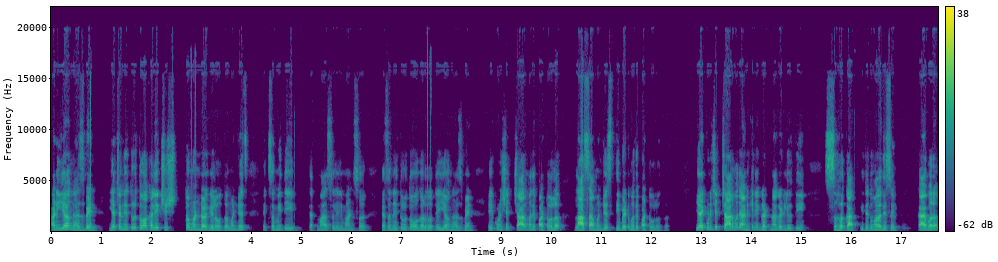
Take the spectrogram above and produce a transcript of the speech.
आणि यंग हजबेंड याच्या नेतृत्वाखाली एक शिष्टमंडळ गेलं होतं. म्हणजेच एक समिती त्यात असलेली माणसं त्याचं नेतृत्व करत होते यंग हजबेंड. एकोणीसशे चारमध्ये पाठवलं. लासा म्हणजेच तिबेटमध्ये पाठवलं होतं. या एकोणीसशे चारमध्ये आणखीन एक घटना घडली होती. सहकार. इथे तुम्हाला दिसेल. काय बरं?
